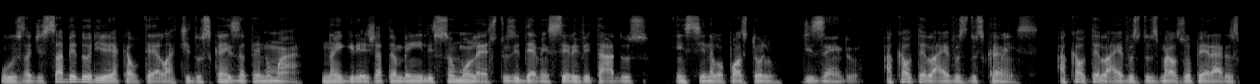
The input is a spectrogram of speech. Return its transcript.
Usa de sabedoria e a cautela-te dos cães até no mar. Na igreja também eles são molestos e devem ser evitados, ensina o apóstolo, dizendo, acautelai-vos dos cães, acautelai-vos dos maus operários.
